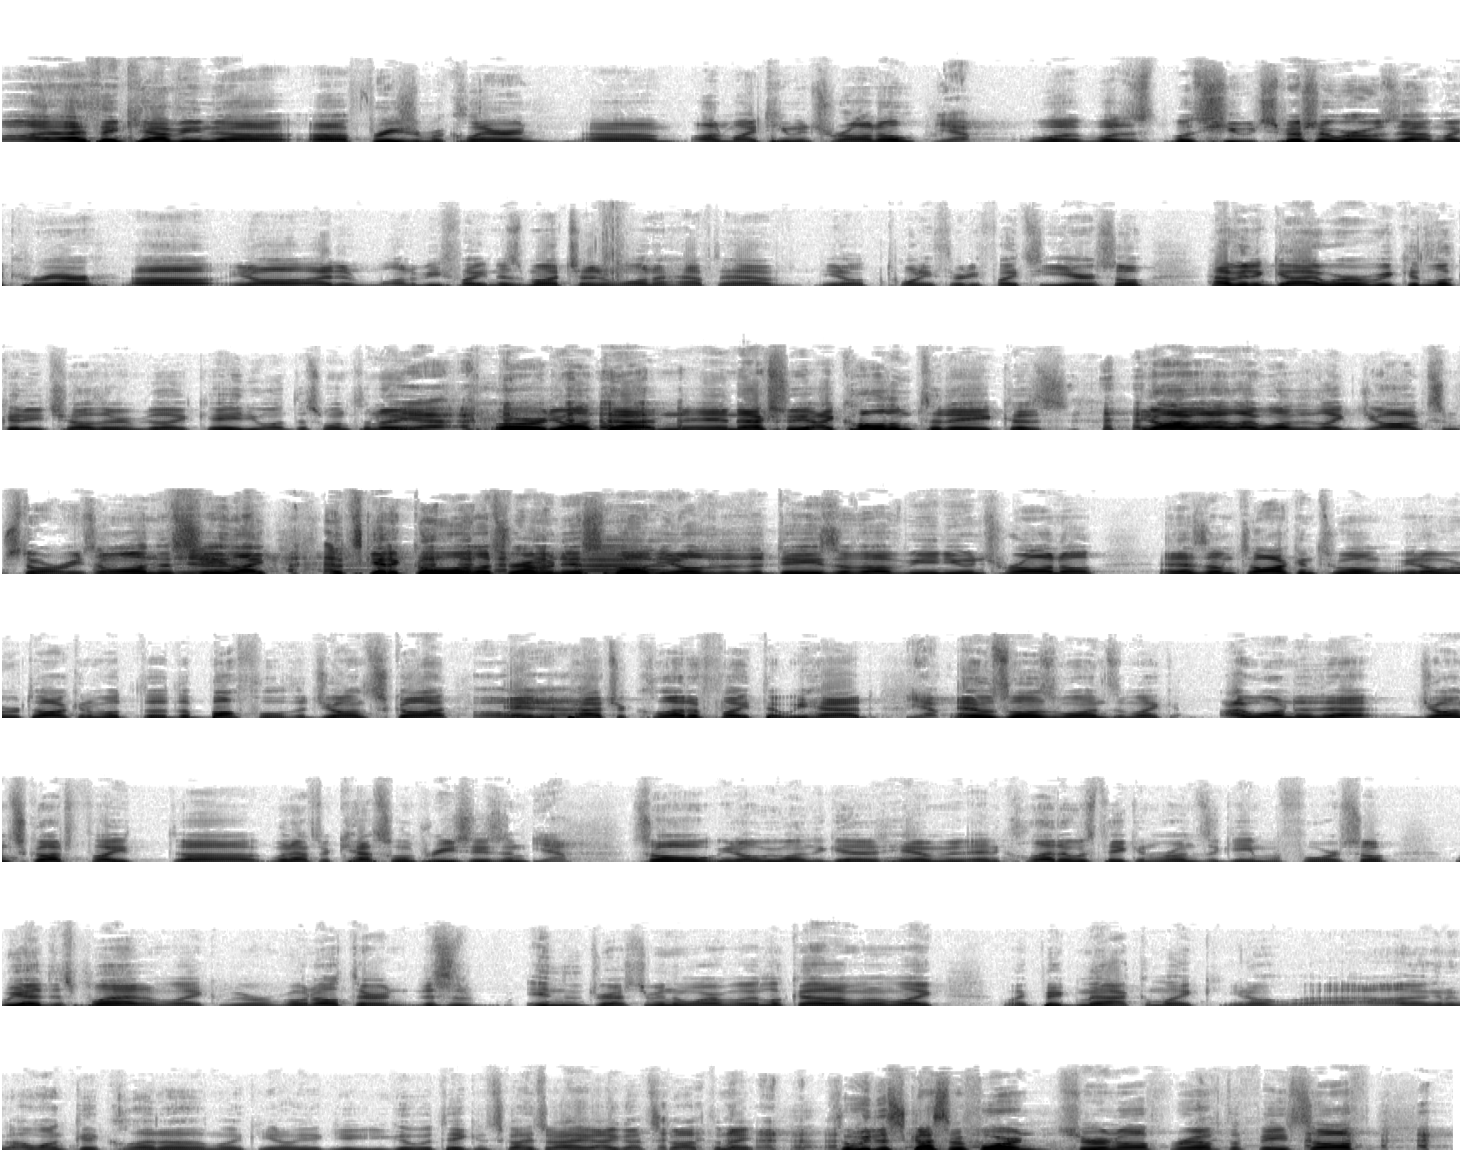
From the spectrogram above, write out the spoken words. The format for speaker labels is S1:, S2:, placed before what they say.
S1: I, I think having uh, uh, Fraser McLaren um, on my team in Toronto
S2: Yep.
S1: was was was huge, especially where I was at in my career. Uh, you know, I didn't want to be fighting as much. I didn't want to have to have you know 20, 30 fights a year. So having a guy where we could look at each other and be like, "Hey, do you want this one tonight?"
S2: Yeah.
S1: or do you want that? And, and actually, I called him today because you know I, I, wanted to like jog some stories. I wanted to see like let's get it going. Let's reminisce about you know the, the days of, of me and you in Toronto. And as I'm talking to him, you know, we were talking about the the Buffalo, the John Scott,
S2: Oh,
S1: and
S2: yeah.
S1: the Patrick Kaleta fight that we had.
S2: Yep.
S1: And it was one of those ones. I'm like, I wanted that John Scott fight uh, went after Kessel in preseason.
S2: Yep.
S1: So you know we wanted to get at him, and, and Kaleta was taking runs the game before, so we had this plan. I'm like, we were going out there, and this is in the dressing room in the warm. I look at him, and I'm like, I'm like Big Mac. I'm like, you know, I'm gonna, I want to get Kaleta. I'm like, you know, you, you, good with taking Scott? I, I got Scott tonight. so we discussed it before, and sure enough, right off the face off,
